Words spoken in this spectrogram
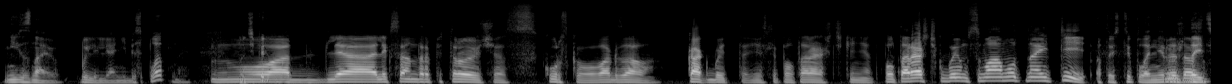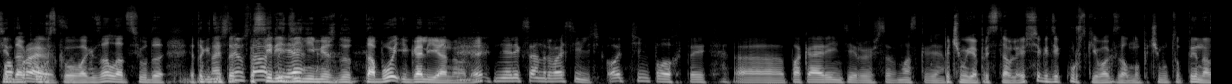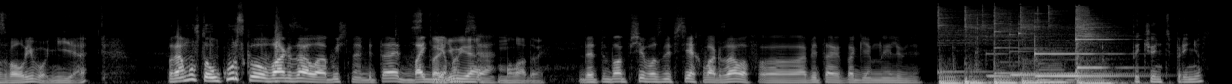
Не знаю, были ли они бесплатные. Ну, теперь- а для Александра Петровича с Курского вокзала? Как быть-то, если полторашечки нет? Полторашечку бы им самому найти. А то есть ты планируешь того, дойти до. Курского вокзала отсюда. Это где-то посередине я- между тобой и Гальяново, да? Не Александр Васильевич, очень плохо ты э, пока ориентируешься в Москве. Почему я представляю себе, где Курский вокзал, но почему-то ты назвал его, не я. Потому что у Курского вокзала обычно обитает богема Стою я вся. молодой. Да это вообще возле всех вокзалов э, обитают богемные люди. Ты что-нибудь принес?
